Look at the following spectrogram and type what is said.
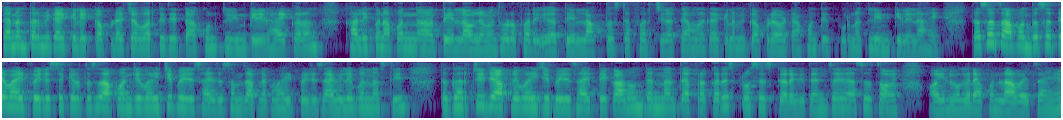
त्यानंतर मी काय केले कपड्याच्या वरती ते टाकून क्लीन केलेलं आहे. कारण खाली पण आपण तेल लावल्यामुळे थोडं फर तेल लागतंच त्या फरचीला. त्यामुळे काय केलं मी कपड्यावर टाकून ते पूर्ण क्लीन केलेलं आहे. तसंच आपण जसं ते व्हाईट पेजेस केलं तसंच आपण जे वहीचे पेजेस आहे जर समजा आपल्याकडे व्हाईट पेजेस अवेलेबल नसतील तर घरचे जे आपले वहीचे पेजेस आहेत ते काढून त्यांना त्या प्रकारेच प्रोसेस करायचे. त्यांचं असंच ऑइल वगैरे आपण लावायचं आहे.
